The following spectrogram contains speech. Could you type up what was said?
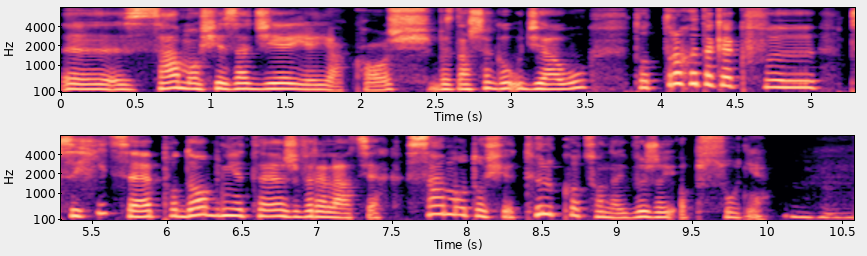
e, samo się zadzieje jakoś, bez naszego udziału, to trochę tak jak w psychice, podobnie też w relacjach. Samo to się tylko co najwyżej obsunie. Mhm.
